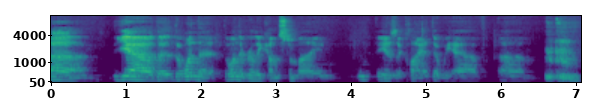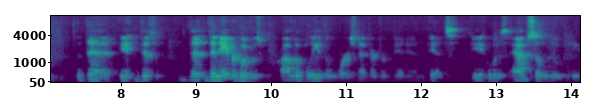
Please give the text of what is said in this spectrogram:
um, yeah, the the one that the one that really comes to mind is a client that we have um, that it, this the the neighborhood was probably the worst I've ever been in. It's it was absolutely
